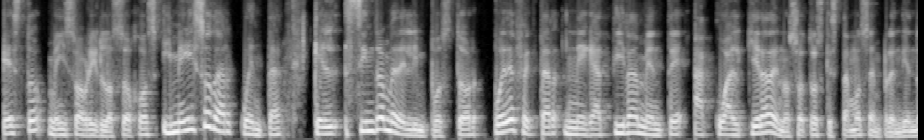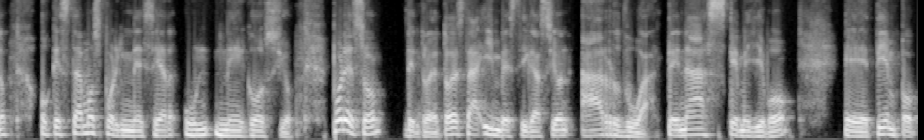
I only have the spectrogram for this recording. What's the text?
esto me hizo abrir los ojos y me hizo dar cuenta que el síndrome del impostor puede afectar negativamente a cualquiera de nosotros que estamos emprendiendo o que estamos por iniciar un negocio. Por eso, dentro de toda esta investigación ardua, tenaz que me llevó eh, tiempo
